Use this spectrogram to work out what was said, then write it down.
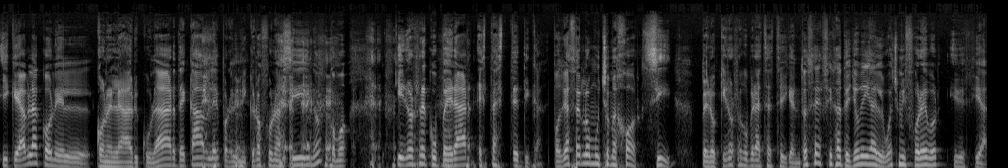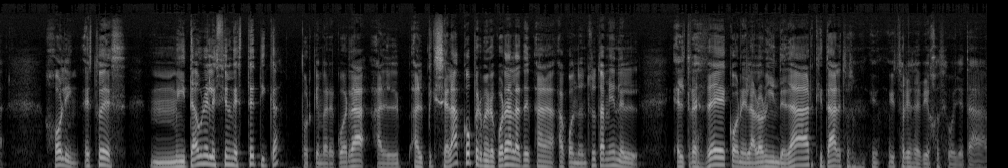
y que habla con el, con el auricular de cable, por el micrófono así, ¿no? Como quiero recuperar esta estética. ¿Podría hacerlo mucho mejor? Sí, pero quiero recuperar esta estética. Entonces, fíjate, yo veía el Watch Me Forever y decía, Jolín, esto es mitad una elección estética, porque me recuerda al, al pixelaco, pero me recuerda a, cuando entró también el, el, 3D con el Alone in the Dark y tal. Estas son historias de viejo cebolleta.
